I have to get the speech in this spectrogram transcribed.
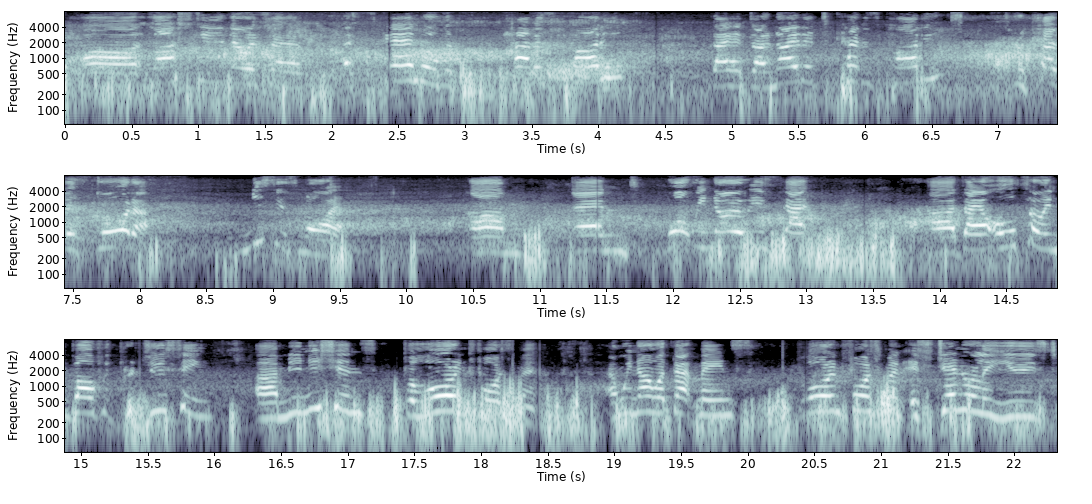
Uh, last year there was a, a scandal with Katter's party. They had donated to Katter's party through Katter's daughter, Mrs. Nioa. Um, and what we know is that uh, they are also involved with producing uh, munitions for law enforcement. And we know what that means. Law enforcement is generally used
